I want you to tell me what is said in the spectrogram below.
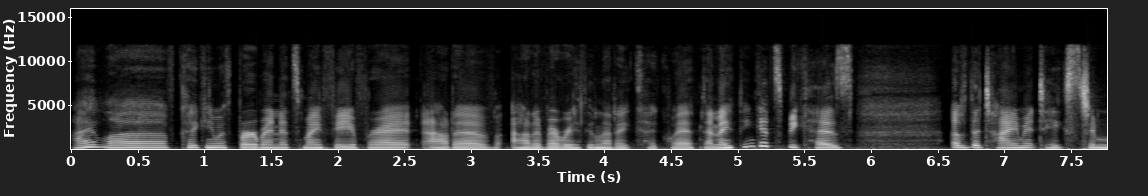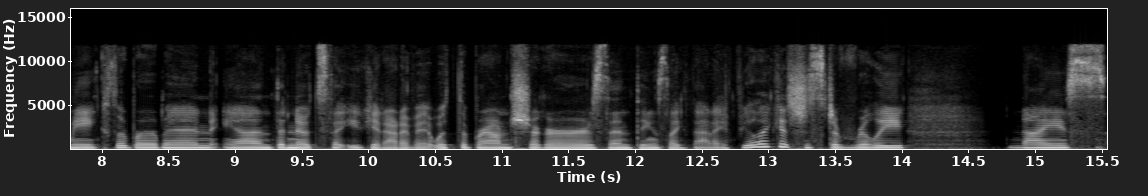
I love cooking with bourbon. It's my favorite out of out of everything that I cook with. And I think it's because of the time it takes to make the bourbon and the notes that you get out of it with the brown sugars and things like that. I feel like it's just a really nice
